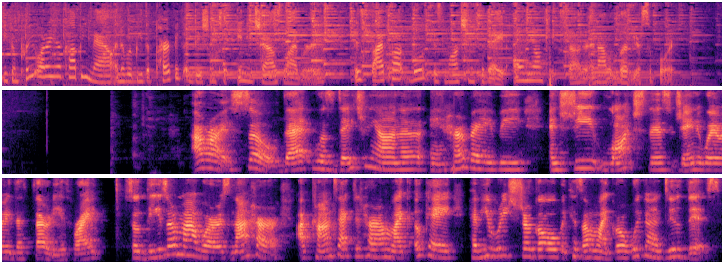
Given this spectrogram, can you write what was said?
You can pre order your copy now, and it would be the perfect addition to any child's library. This BIPOC book is launching today only on Kickstarter, and I would love your support. All right, so that was Datriana and her baby, and she launched this January the 30th, right? So these are my words, not her. I contacted her. I'm like, okay, have you reached your goal? Because I'm like, girl, we're going to do this.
